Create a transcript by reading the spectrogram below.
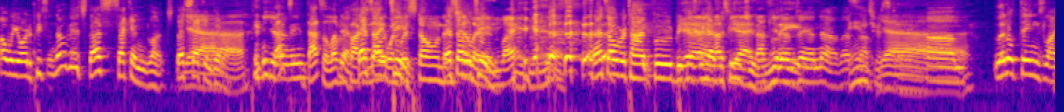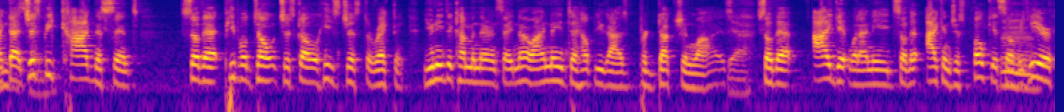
oh, we ordered pizza. No, bitch, that's second lunch. That's second dinner. you know what I mean? that's 11 Yeah, o'clock that's at night when we're stoned and That's OT. chilling. Like, that's overtime food because Yeah, we had to feed yeah, you. that's you know what I'm saying? No, that's not. Interesting. Yeah. Um, little things like that. Just be cognizant so that people don't just go, he's just directing. You need to come in there and say, no, I need to help you guys production wise. Yeah. So that I get what I need so that I can just focus over Mm. here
